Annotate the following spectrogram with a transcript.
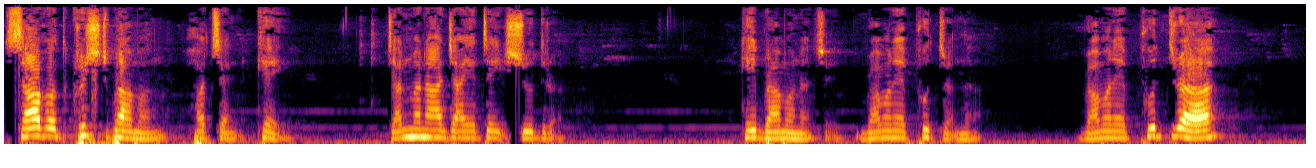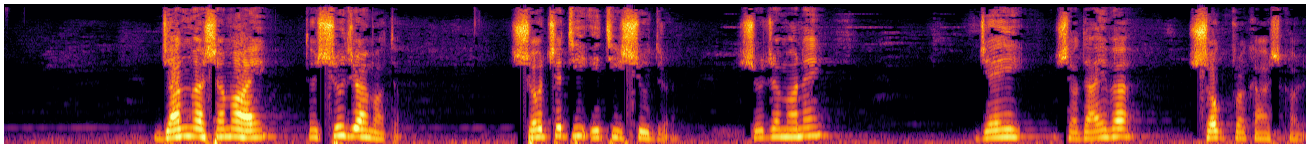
সর্বোৎকৃষ্ট ব্রাহ্মণ হচ্ছেন কে? জন্মনা যায়তে শূদ্র। কে ব্রাহ্মণ আছে? ব্রাহ্মণের পুত্র, না। ব্রাহ্মণের পুত্র জন্ম সময় তো শূদ্র মতো। শোচতি ইতি শূদ্র। শূদ্র মনে যে সদাইব শোক প্রকাশ করে।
